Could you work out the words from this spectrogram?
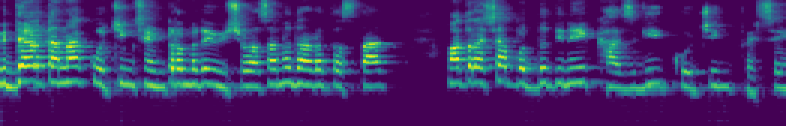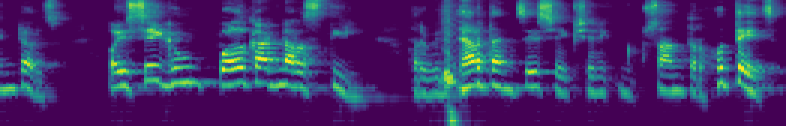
विद्यार्थ्यांना कोचिंग सेंटरमध्ये विश्वासानं धाडत असतात. मात्र अशा पद्धतीने खाजगी कोचिंग सेंटर्स पैसे घेऊन पळ काढणार असतील तर विद्यार्थ्यांचे शैक्षणिक नुकसान तर होतेच.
